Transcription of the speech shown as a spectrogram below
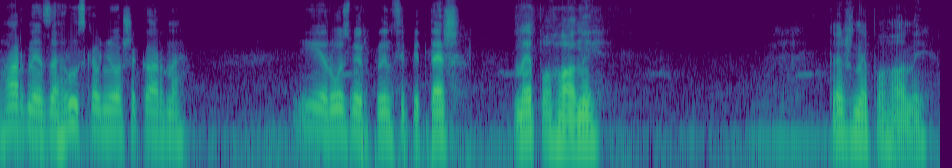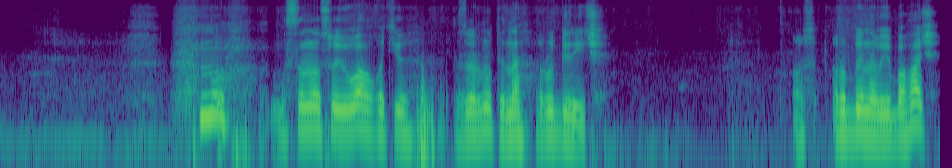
гарна загрузка в нього шикарна. І розмір, в принципі, теж непоганий. Теж непоганий. Ну, основну свою увагу хотів звернути на Рубі Річ. Ось рубиновий багач.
